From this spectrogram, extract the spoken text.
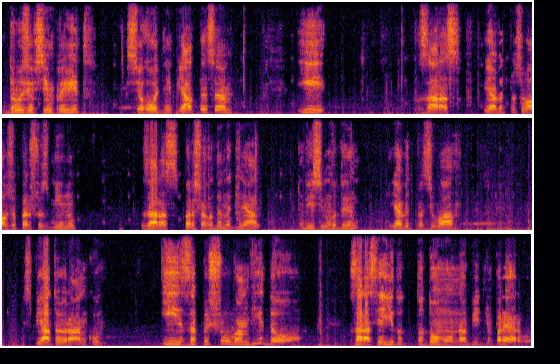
Друзі, всім привіт! Сьогодні п'ятниця. І зараз я відпрацював вже першу зміну. Зараз перша година дня, 8 годин я відпрацював з 5 ранку. І запишу вам відео. Зараз я їду додому на обідню перерву.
